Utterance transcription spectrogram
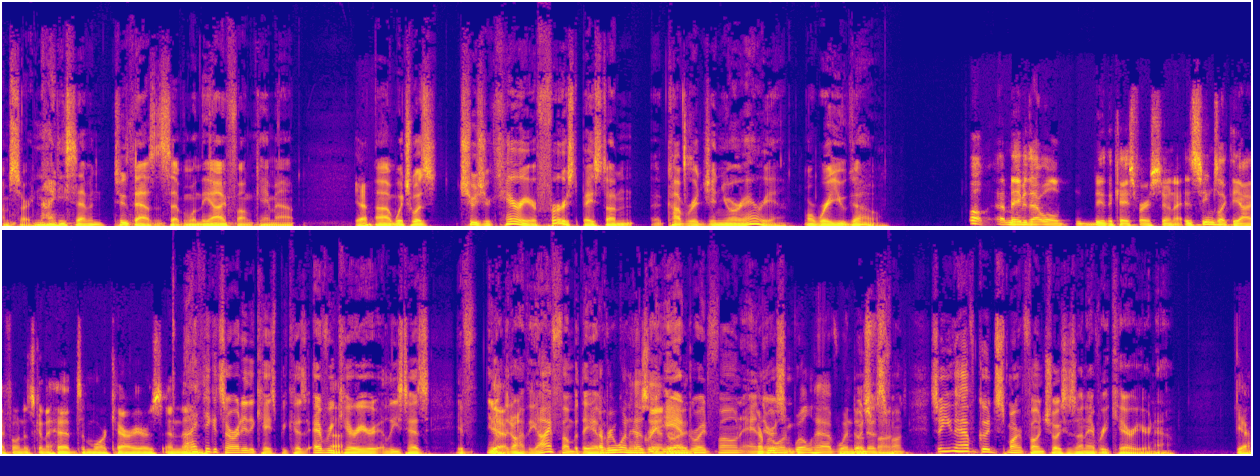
I'm sorry, '97, 2007 when the iPhone came out, Yeah. uh, which was choose your carrier first based on uh, coverage in your area or where you go. Well, uh, maybe that will be the case very soon. It seems like the iPhone is going to head to more carriers, and then I think it's already the case because every carrier at least has, if you know, yeah. they don't have the iPhone, but they have Everyone has an Android. phone, and everyone will have Windows, phone. phones. So you have good smartphone choices on every carrier now. Yeah,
